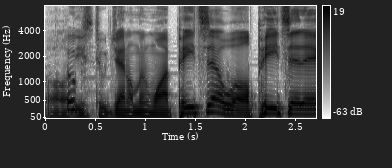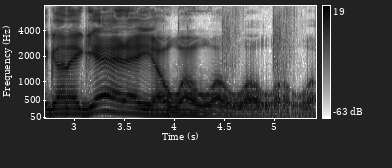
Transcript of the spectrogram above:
Oh, these two gentlemen want pizza. Well, pizza they're gonna get. Hey, yo, whoa, whoa, whoa, whoa, whoa.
